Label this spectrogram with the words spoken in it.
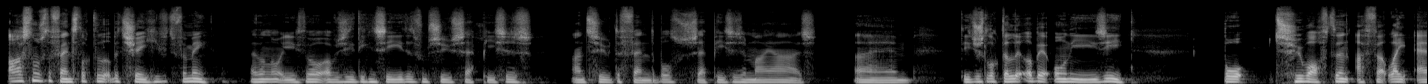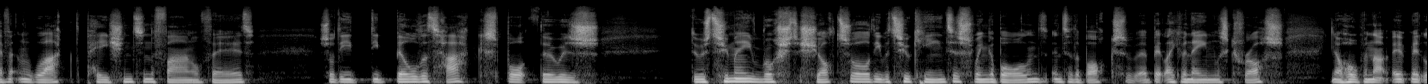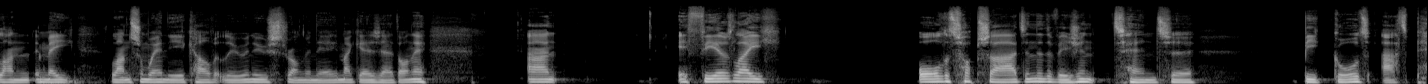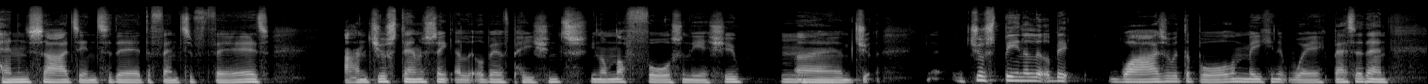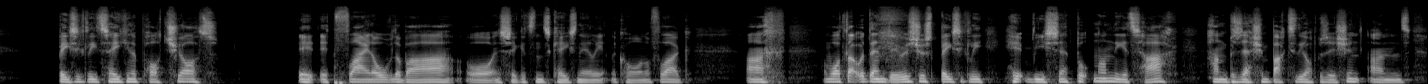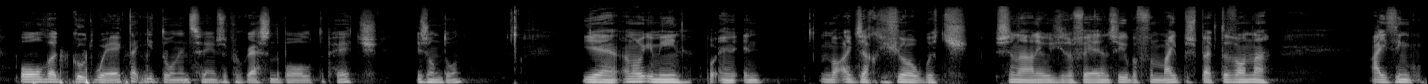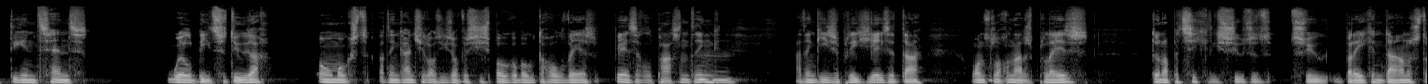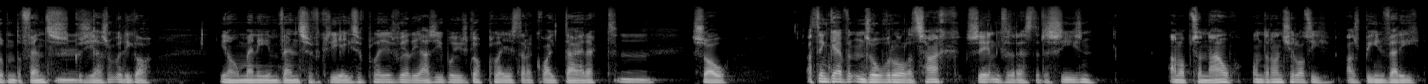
Arsenal's defence looked a little bit shaky for me. I don't know what you thought. Obviously, they conceded from two set pieces and two defendable set pieces in my eyes. Um, they just looked a little bit uneasy, but too often I felt like Everton lacked patience in the final third. So they they build attacks, but there was there was too many rushed shots, or they were too keen to swing a ball in, into the box, a bit like an aimless cross. You know, hoping that it, it land it may land somewhere near Calvert Lewin, who's strong in there, he might get his head on it, and it feels like all the top sides in the division tend to be good at penning sides into their defensive third and just demonstrate a little bit of patience. You know, I'm not forcing the issue. Um, ju- just being a little bit wiser with the ball and making it work better than basically taking a pot shot, it, it flying over the bar, or in Sigurdsson's case, nearly at the corner flag. Uh, and what that would then do is just basically hit reset button on the attack, hand possession back to the opposition, and all the good work that you've done in terms of progressing the ball up the pitch is undone. Yeah, I know what you mean, but in, in I'm not exactly sure which scenarios you're referring to, but from my perspective on that, I think the intent will be to do that almost. I think Ancelotti's obviously spoke about the whole vers- vertical passing thing. Mm. I think he's appreciated that once looking at his players, they're not particularly suited to breaking down a stubborn defence mm. because he hasn't really got, you know, many inventive, creative players really, has he? But he's got players that are quite direct. Mm. So I think Everton's overall attack, certainly for the rest of the season and up to now under Ancelotti, has been very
